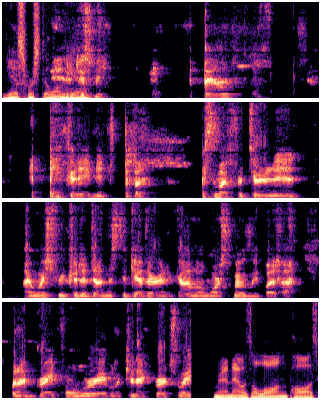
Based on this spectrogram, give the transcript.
Yes, we're still on the air. Just me. Good evening. Thanks so much for tuning in. I wish we could have done this together and it gone a little more smoothly, but uh, but I'm grateful we were able to connect virtually. Man, that was a long pause.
